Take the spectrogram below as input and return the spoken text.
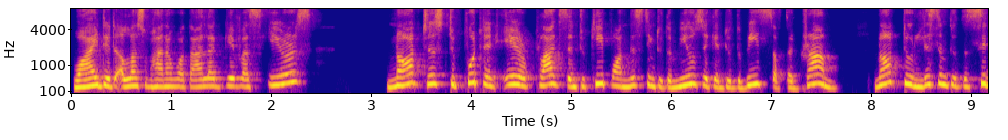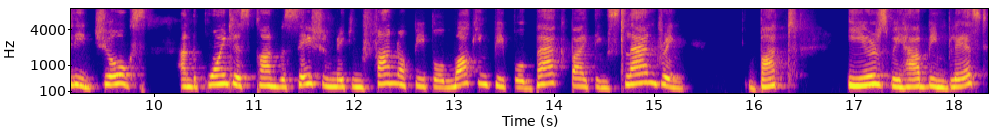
Why did Allah subhanahu wa ta'ala give us ears? Not just to put in earplugs and to keep on listening to the music and to the beats of the drum, not to listen to the silly jokes and the pointless conversation, making fun of people, mocking people, backbiting, slandering, but ears we have been blessed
